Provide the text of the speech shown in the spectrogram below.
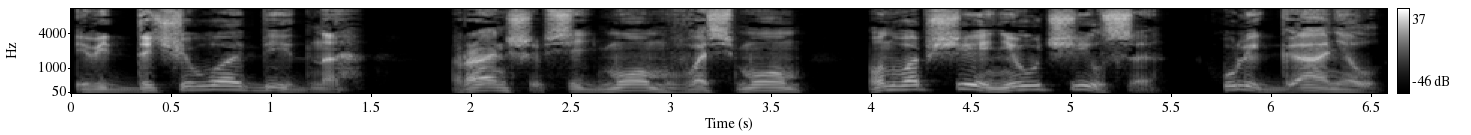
И ведь до чего обидно. Раньше, в седьмом, в восьмом, он вообще не учился, хулиганил,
